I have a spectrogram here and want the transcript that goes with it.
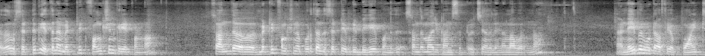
அதாவது ஒரு செட்டுக்கு எத்தனை மெட்ரிக் ஃபங்க்ஷன் கிரியேட் பண்ணலாம்? ஸோ அந்த மெட்ரிக் ஃபங்க்ஷனை பொறுத்து அந்த செட்டு எப்படி பிஹேவ் பண்ணுது? ஸோ அந்த மாதிரி கான்செப்ட் வச்சு அதில் என்னெல்லாம் வரும்னா நெய்பர்ஹுட் ஆஃப் எ பாயிண்ட்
